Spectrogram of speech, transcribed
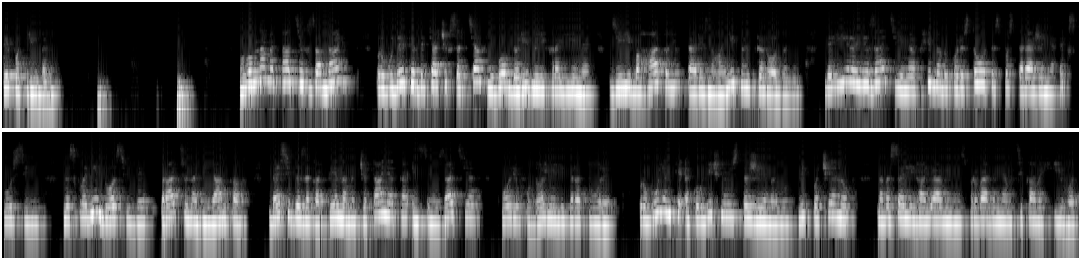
ти потрібен. Головна мета цих завдань пробудити в дитячих серцях любов до рідної країни з її багатою та різноманітною природою. Для її реалізації необхідно використовувати спостереження, екскурсії, нескладні досвіди, працю на ділянках, бесіди за картинами, читання та інсценізація творів художньої літератури, прогулянки екологічною стежиною, відпочинок на веселій галявині з проведенням цікавих ігор.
